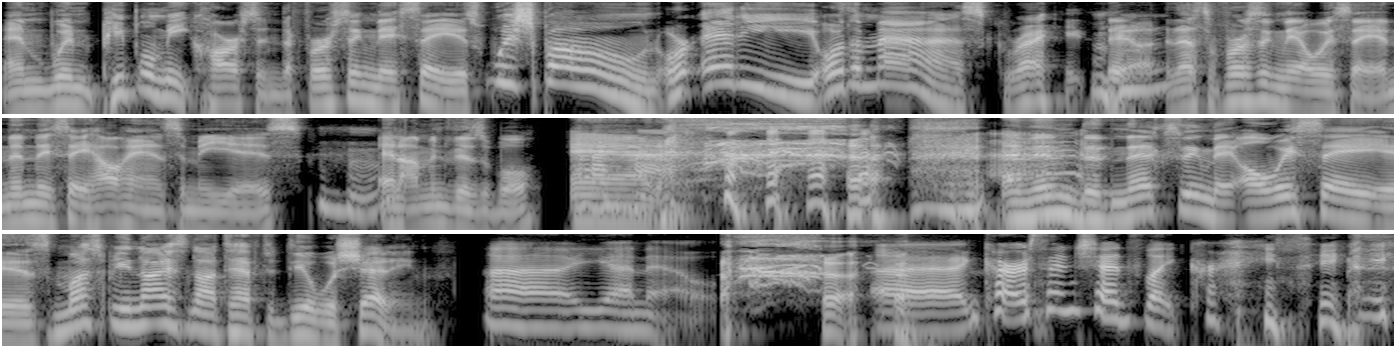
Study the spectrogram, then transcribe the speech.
And when people meet Carson, the first thing they say is Wishbone or Eddie or the mask, right? They- Mhm. that's the first thing they always say. And then they say how handsome he is Mhm. and I'm invisible. And Uh-huh. and then the next thing they always say is must be nice not to have to deal with shedding. Uh, yeah, no. Uh, Carson sheds like crazy.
